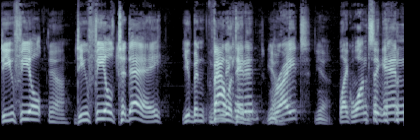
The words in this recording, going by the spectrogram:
Do you feel? Yeah. Do you feel today you've been validated? Yeah. Right? Yeah. Like once again,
